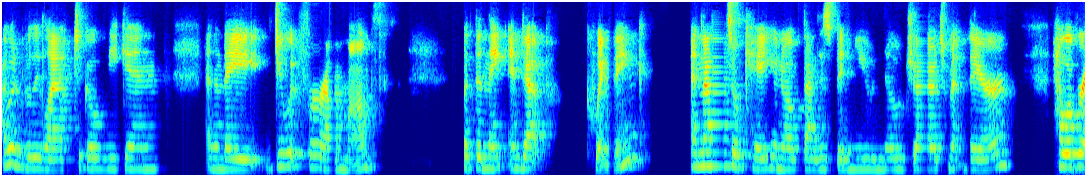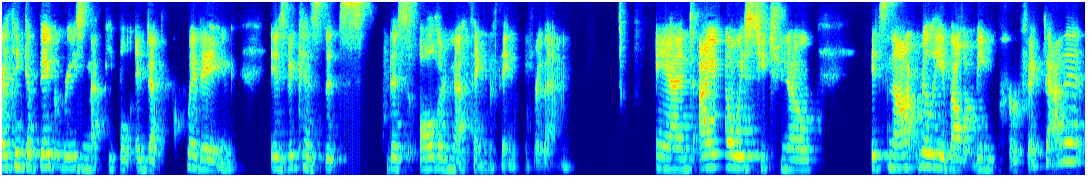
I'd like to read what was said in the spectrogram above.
I would really like to go vegan, and then they do it for a month, but then they end up quitting and that's okay you know if that has been you no judgment there. However i think a big reason that people end up quitting is because it's this all or nothing thing for them. And i always teach you know it's not really about being perfect at it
